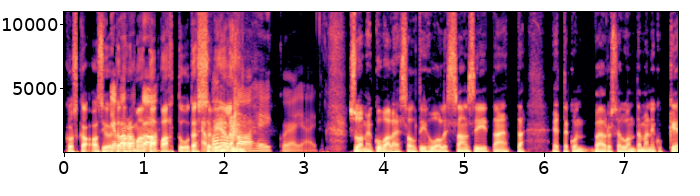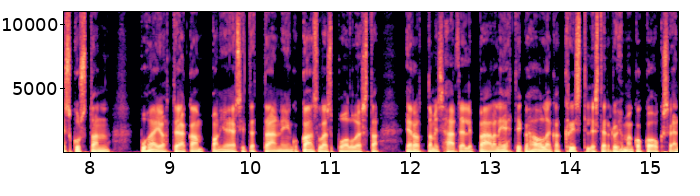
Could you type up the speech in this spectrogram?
koska asioita varokaa- varmaan tapahtuu tässä ja vielä. heikkoja jäitä. Suomen Kuvalehdessä oltiin huolissaan siitä, että, että kun Väyrysellä on tämä niin keskustan puheenjohtajakampanja ja sitten tämä niin kuin kansalaispuolueesta erottamishärdelli päällä, niin ehtiikö hän ollenkaan kristillisten ryhmän kokoukseen,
